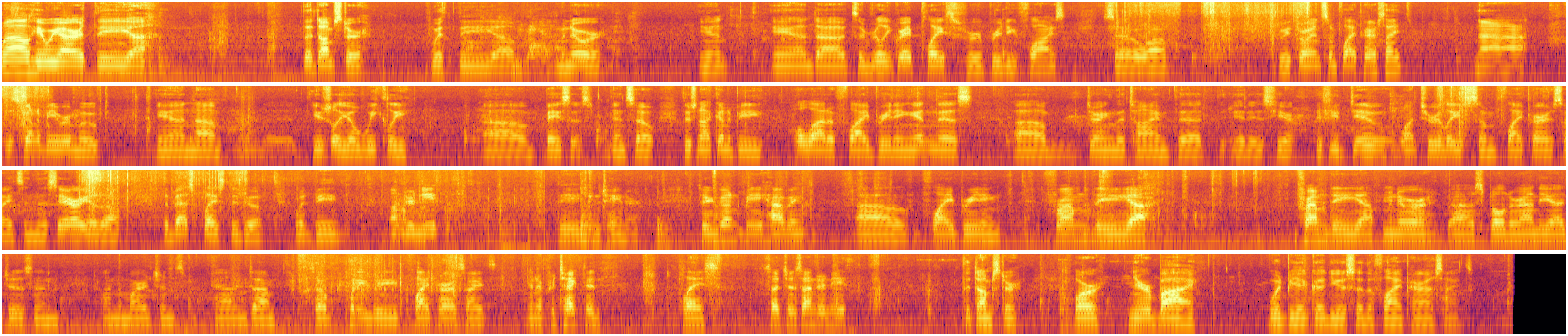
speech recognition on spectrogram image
Well, here we are at the uh, the dumpster with the um, manure in, and uh, it's a really great place for breeding flies. So, uh, do we throw in some fly parasites? Nah, this is going to be removed in um, usually a weekly uh, basis, and so there's not going to be a whole lot of fly breeding in this um, during the time that it is here. If you do want to release some fly parasites in this area though, the best place to do it would be underneath the container. So you're going to be having uh, fly breeding from the uh, from the uh, manure uh, spilled around the edges and on the margins and um, so putting the fly parasites in a protected place such as underneath the dumpster or nearby would be a good use of the fly parasites.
